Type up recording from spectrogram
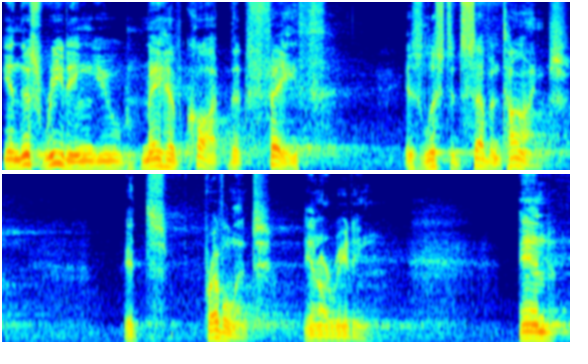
in this reading, you may have caught that faith is listed seven times. It's prevalent in our reading. And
